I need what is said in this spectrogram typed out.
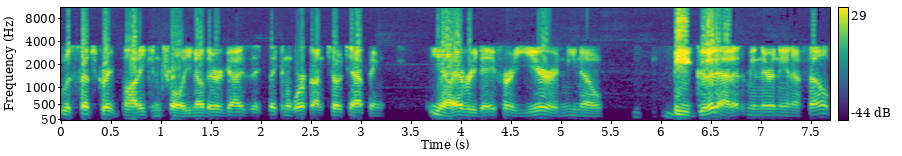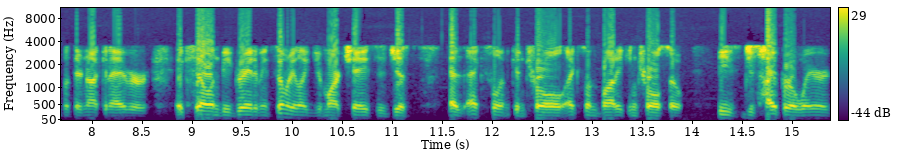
with such great body control. You know, there are guys that they can work on toe tapping, you know, every day for a year, and you know, be good at it. I mean, they're in the NFL, but they're not going to ever excel and be great. I mean, somebody like Ja'Marr Chase is just has excellent control, excellent body control. So he's just hyper aware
